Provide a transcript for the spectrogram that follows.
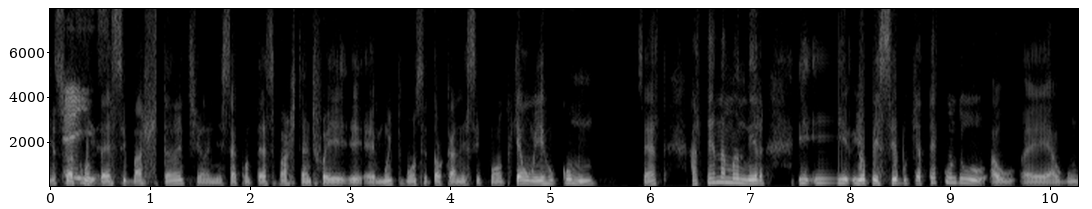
isso é acontece isso. bastante, Anne, isso acontece bastante. Foi, é, é, muito bom você tocar nesse ponto, que é um erro comum, certo? Até na maneira. E, e, e eu percebo que até quando é, algum,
